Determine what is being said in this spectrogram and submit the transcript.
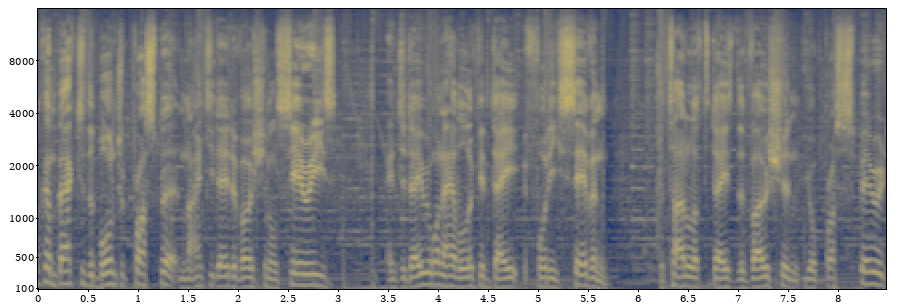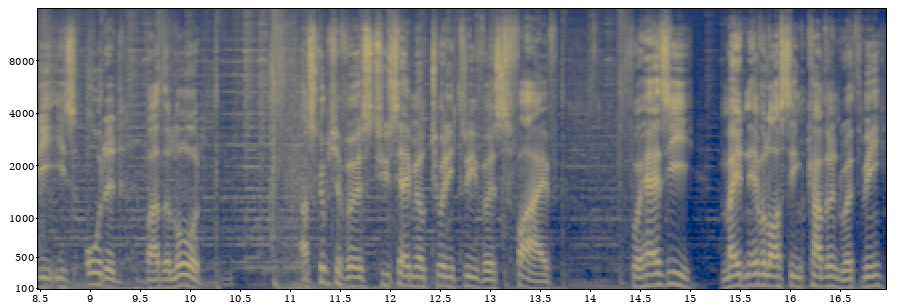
Welcome back to the Born to Prosper 90 day devotional series. And today we want to have a look at day 47. The title of today's devotion Your Prosperity is Ordered by the Lord. Our scripture verse 2 Samuel 23, verse 5 For has he made an everlasting covenant with me,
